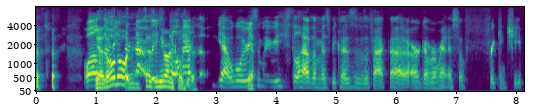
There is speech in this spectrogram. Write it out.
well, yeah, no, no, it says in the article here. them- yeah, well, the reason we, we still have them is because of the fact that our government is so freaking cheap.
